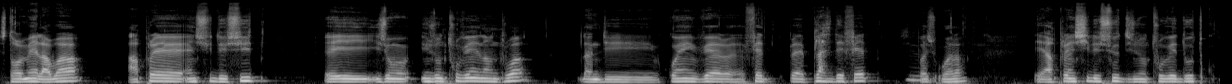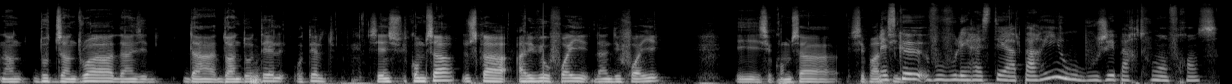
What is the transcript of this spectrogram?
Je dormais là-bas. Après, ainsi de suite. Et ils ont, ils ont trouvé un endroit dans des coins vers euh, fête, euh, place des fêtes. pas, voilà. Et après, ainsi de suite, ils ont trouvé d'autres, dans d'autres endroits, dans, dans, dans d'hôtels. hôtels. C'est comme ça jusqu'à arriver au foyer, dans des foyers. Et c'est comme ça, c'est parti. Est-ce que vous voulez rester à Paris ou bouger partout en France?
